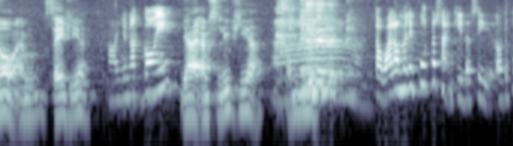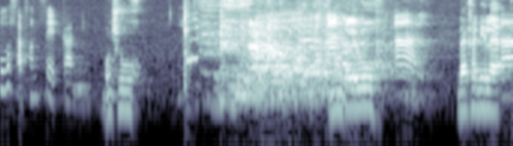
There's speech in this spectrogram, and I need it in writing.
No I'm stay here oh you're not going Yeah I'm sleep here อ่าแต่ว่าเราไม่ได้พูดภาษาอังกฤษอะสิ เราจะพูดภาษาฝรั่งเศสกัน Bonjour มองตะเลวอ่าได้แค่นี้แหละ อ่า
